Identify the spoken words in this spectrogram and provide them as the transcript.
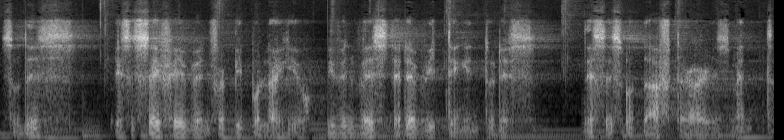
So this is a safe haven for people like you. We've invested everything into this. This is what the after hour is meant.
